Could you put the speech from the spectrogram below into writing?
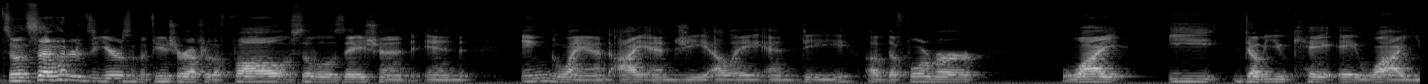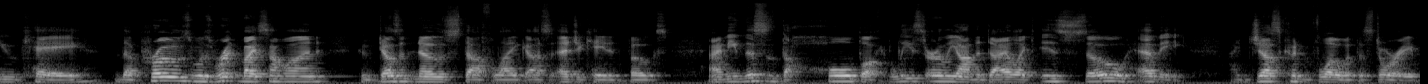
So it's set hundreds of years in the future after the fall of civilization in England, I N G L A N D, of the former Y E W K A Y U K. The prose was written by someone who doesn't know stuff like us educated folks. I mean, this is the whole book, at least early on, the dialect is so heavy. I just couldn't flow with the story.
